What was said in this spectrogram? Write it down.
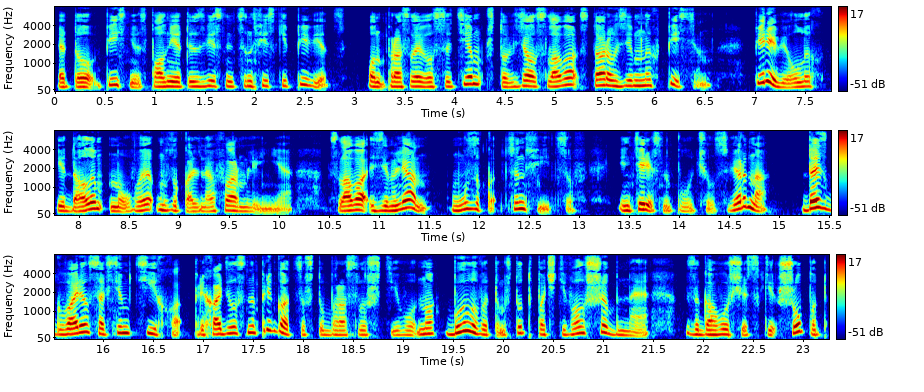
Эту песню исполняет известный цинфийский певец. Он прославился тем, что взял слова старых земных песен, перевел их и дал им новое музыкальное оформление. Слова землян Музыка цинфийцев. Интересно получилось, верно? Дайс говорил совсем тихо, приходилось напрягаться, чтобы расслышать его, но было в этом что-то почти волшебное. Заговорческий шепот,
